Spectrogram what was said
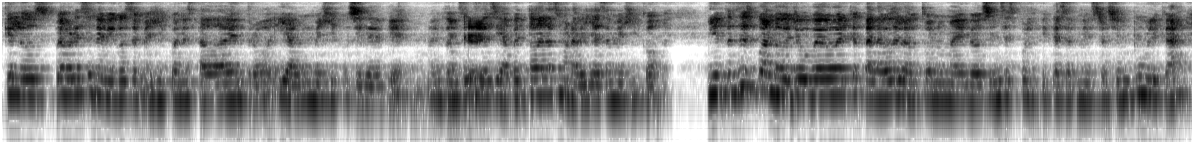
que los peores enemigos de México han estado adentro y aún México sigue de pie. Entonces decía, ve todas las maravillas de México. Y entonces cuando yo veo el catálogo de la autónoma y veo ciencias políticas y administración pública,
